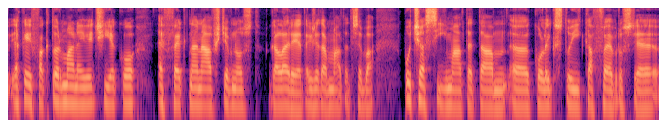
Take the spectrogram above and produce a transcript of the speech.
jaký faktor má největší jako efekt na návštěvnost galerie. Takže tam máte třeba počasí, máte tam, kolik stojí kafe, prostě,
